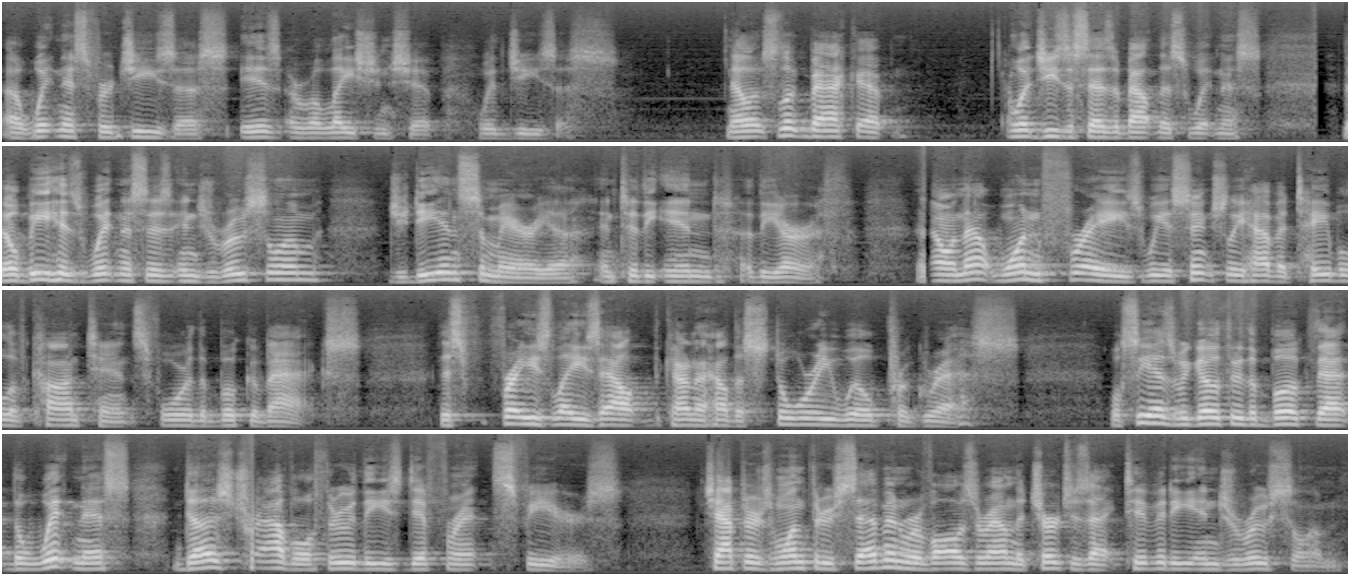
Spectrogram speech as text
a witness for Jesus is a relationship with Jesus. Now let's look back at what Jesus says about this witness. They'll be his witnesses in Jerusalem, Judea, and Samaria, and to the end of the earth. Now, in that one phrase, we essentially have a table of contents for the book of Acts. This phrase lays out kind of how the story will progress. We'll see as we go through the book that the witness does travel through these different spheres. Chapters 1 through 7 revolves around the church's activity in Jerusalem.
